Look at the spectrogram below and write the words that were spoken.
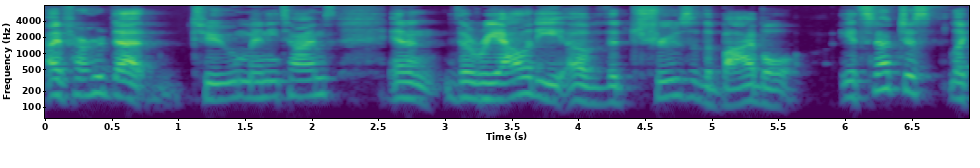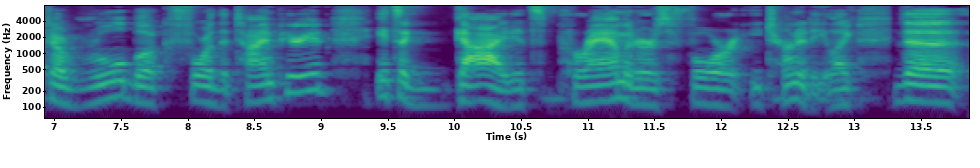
I, have heard that too many times. And the reality of the truths of the Bible it's not just like a rule book for the time period it's a guide it's parameters for eternity like the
